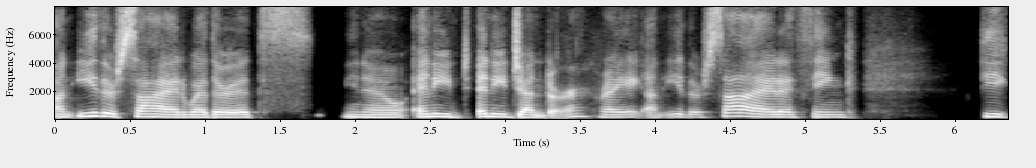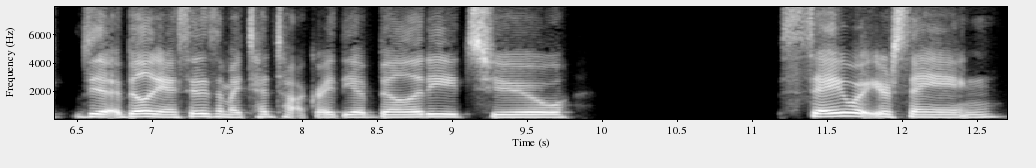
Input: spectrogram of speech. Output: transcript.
on either side whether it's you know any any gender right on either side I think the the ability I say this in my TED talk right the ability to say what you're saying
